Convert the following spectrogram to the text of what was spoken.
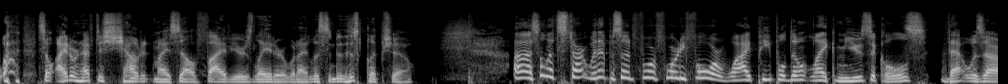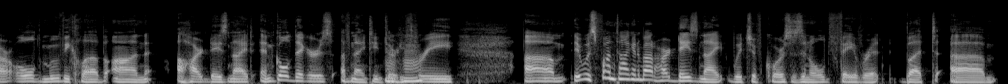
so I don't have to shout at myself five years later when I listen to this clip show. Uh, so let's start with episode 444 Why People Don't Like Musicals. That was our old movie club on A Hard Day's Night and Gold Diggers of 1933. Um, it was fun talking about Hard Day's Night, which of course is an old favorite. But um,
